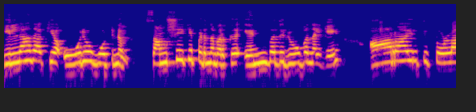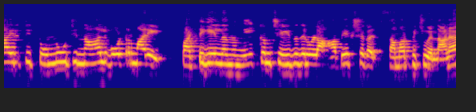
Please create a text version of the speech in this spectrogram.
ഇല്ലാതാക്കിയ ഓരോ വോട്ടിനും സംശയിക്കപ്പെടുന്നവർക്ക് എൺപത് രൂപ നൽകി ആറായിരത്തി തൊള്ളായിരത്തി തൊണ്ണൂറ്റി നാല് വോട്ടർമാരെ പട്ടികയിൽ നിന്ന് നീക്കം ചെയ്യുന്നതിനുള്ള അപേക്ഷകൾ സമർപ്പിച്ചു എന്നാണ്.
